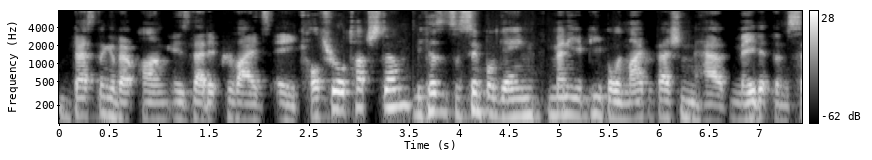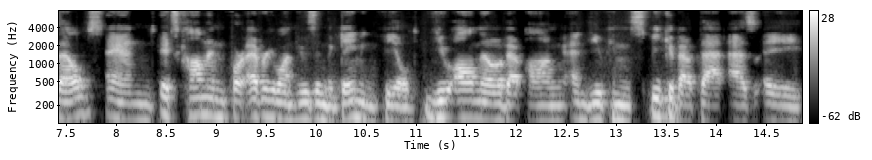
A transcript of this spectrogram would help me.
best thing about Pong is that it provides a cultural touchstone. Because it's a simple game, many people in my profession have made it themselves, and it's common for everyone who's in the gaming field. You all know about Pong, and you can speak about that as a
